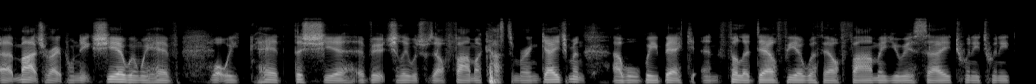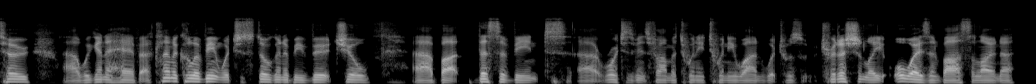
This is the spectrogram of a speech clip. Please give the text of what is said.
uh, March or April next year when we have what we had this year uh, virtually, which was our pharma customer engagement. Uh, we'll be back in Philadelphia with our Pharma USA 2022. Uh, we're going to have a clinical event, which is still going to be virtual, but this event, Reuters Events Pharma 2021, which was traditionally always in Barcelona,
